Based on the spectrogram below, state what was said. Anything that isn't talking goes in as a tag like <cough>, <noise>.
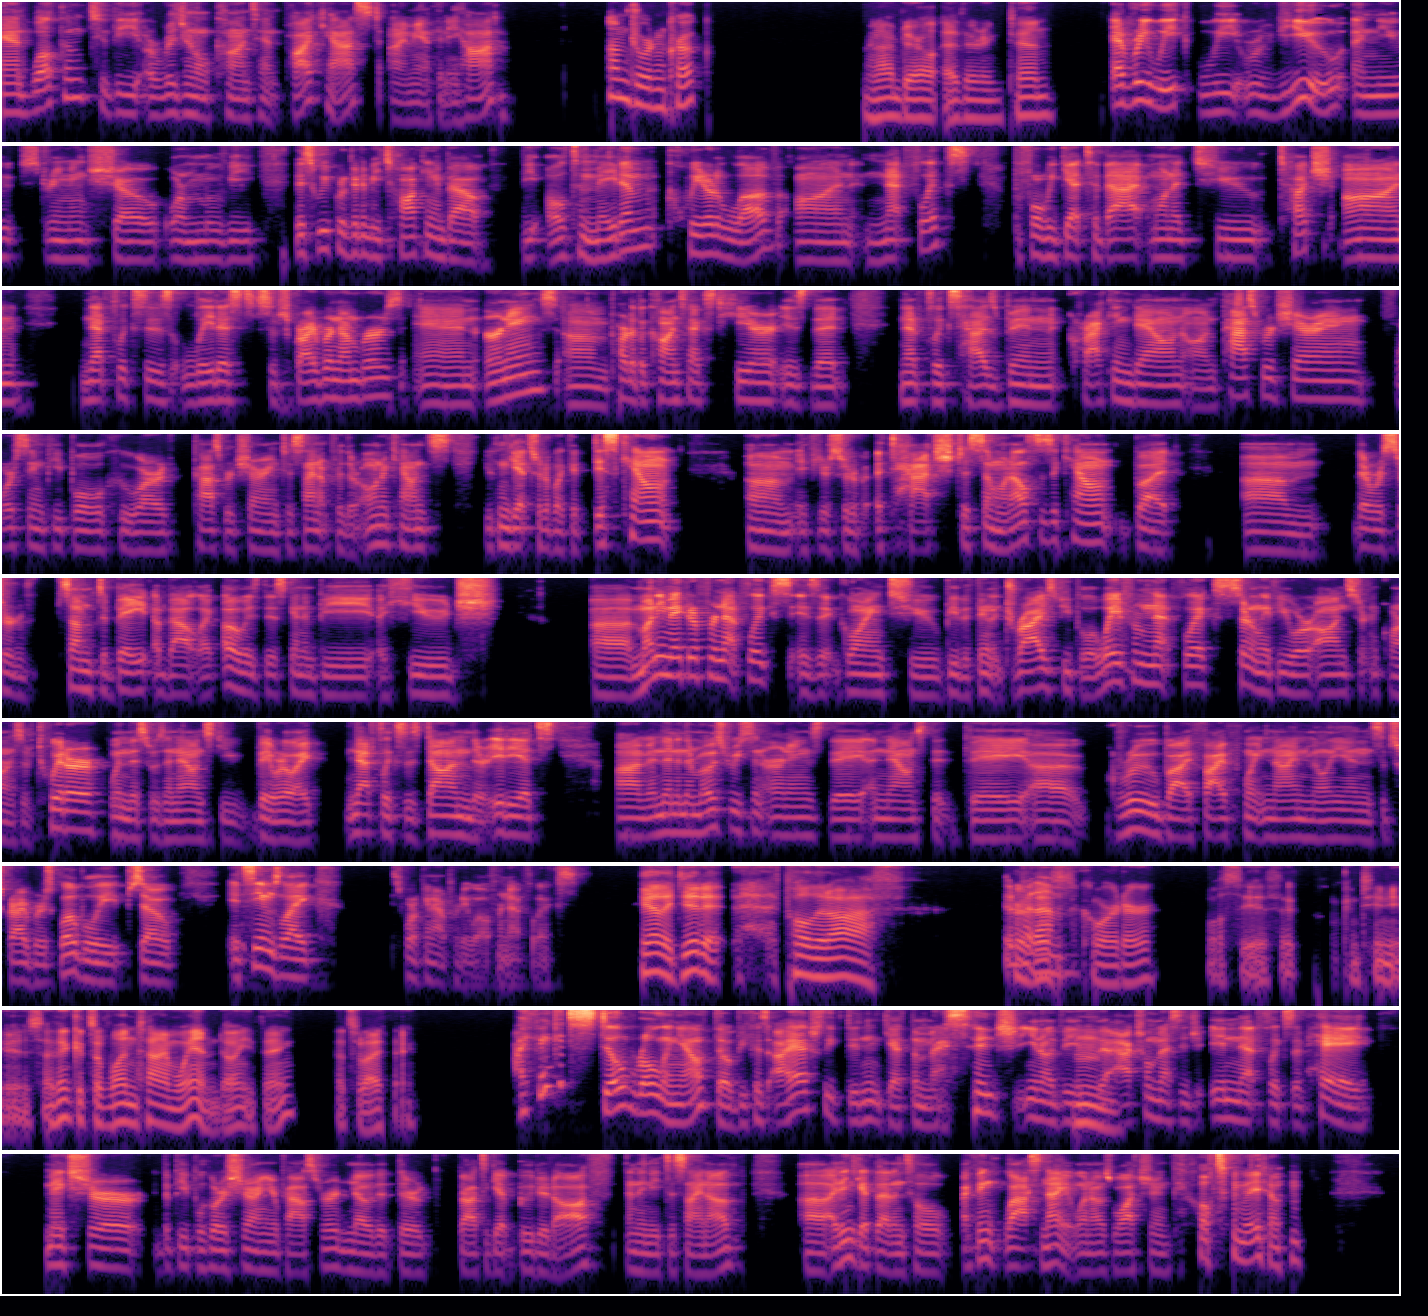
and welcome to the Original Content Podcast. I'm Anthony Ha. I'm Jordan Crook. And I'm Darrell Etherington. Every week, we review a new streaming show or movie. This week, we're going to be talking about The Ultimatum Queer Love on Netflix. Before we get to that, wanted to touch on Netflix's latest subscriber numbers and earnings. Um, part of the context here is that Netflix has been cracking down on password sharing, forcing people who are password sharing to sign up for their own accounts. You can get sort of like a discount um, if you're sort of attached to someone else's account. But um, there was sort of some debate about like, oh, is this going to be a huge uh, moneymaker for Netflix? Is it going to be the thing that drives people away from Netflix? Certainly, if you were on certain corners of Twitter when this was announced, you they were like, Netflix is done, they're idiots. Um, and then in their most recent earnings, they announced that they uh, grew by 5.9 million subscribers globally. So it seems like it's working out pretty well for Netflix. Yeah, they did it. They pulled it off. Good for, for them. This quarter. We'll see if it continues. I think it's a one-time win, don't you think? That's what I think. I think it's still rolling out though, because I actually didn't get the <laughs> message, you know, the, mm. the actual message in Netflix of, hey, make sure the people who are sharing your password know that they're about to get booted off and they need to sign up. Uh, I didn't get that until I think last night when I was watching <laughs> the ultimatum.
